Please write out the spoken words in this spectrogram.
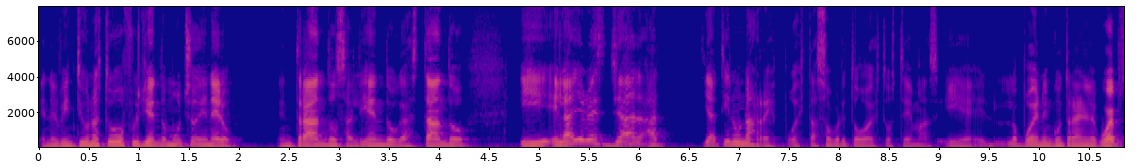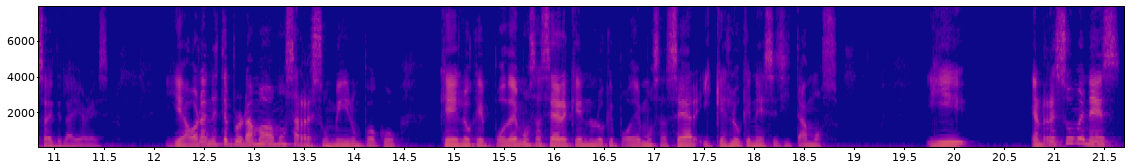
en el 21 estuvo fluyendo mucho dinero, entrando, saliendo, gastando. Y el IRS ya, ha- ya tiene unas respuestas sobre todos estos temas. Y eh, lo pueden encontrar en el website del IRS. Y ahora en este programa vamos a resumir un poco qué es lo que podemos hacer, qué no es lo que podemos hacer y qué es lo que necesitamos. Y en resumen es,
